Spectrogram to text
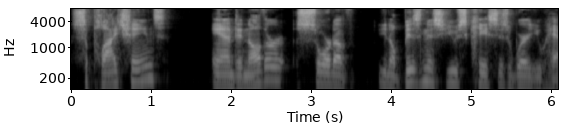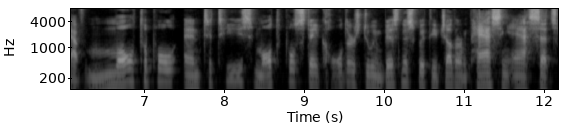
supply chains and in other sort of you know business use cases where you have multiple entities multiple stakeholders doing business with each other and passing assets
